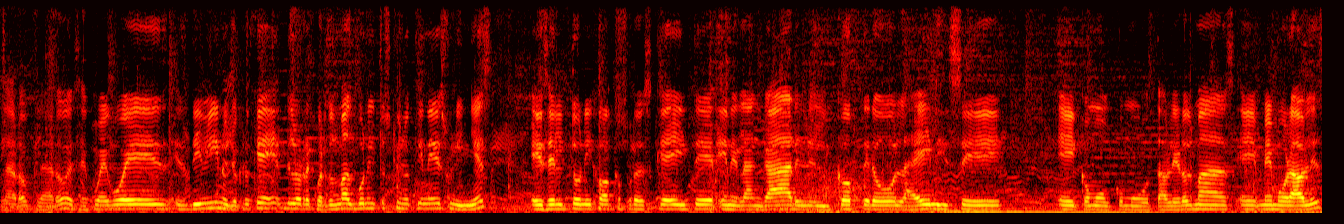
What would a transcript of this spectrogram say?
Claro, claro, ese juego es, es, divino. Yo creo que de los recuerdos más bonitos que uno tiene de su niñez es el Tony Hawk Pro Skater en el hangar, en el helicóptero, la hélice, eh, como, como tableros más eh, memorables.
